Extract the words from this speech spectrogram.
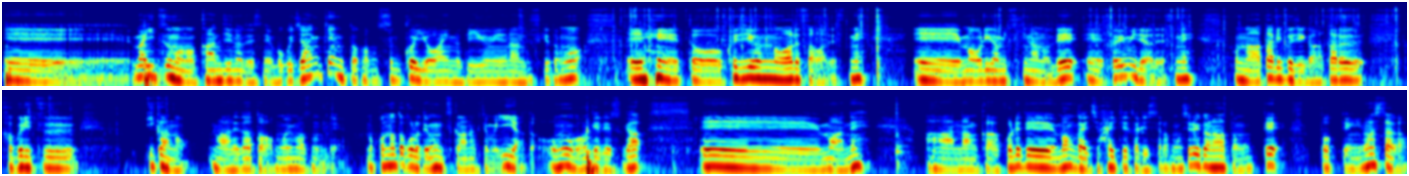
えー、まあ、いつもの感じのですね、僕、じゃんけんとかもすっごい弱いので有名なんですけども、えーと、くじ運の悪さはですね、えー、まあ、折り紙付きなので、えー、そういう意味ではですね、この当たりくじが当たる確率以下の、まあ、あれだとは思いますので、まあ、こんなところで運使わなくてもいいやと思うわけですが、えー、まあね、ああ、なんか、これで万が一入ってたりしたら面白いかなと思って撮ってみましたが、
